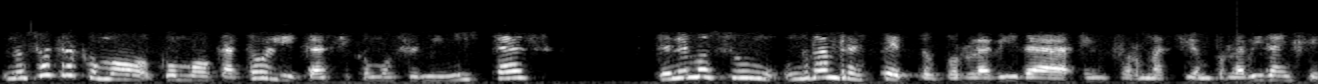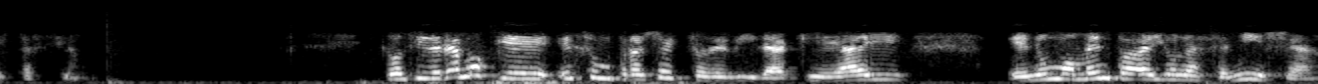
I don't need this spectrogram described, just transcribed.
nosotras como, como católicas y como feministas, tenemos un, un gran respeto por la vida en formación, por la vida en gestación. Consideramos que es un proyecto de vida, que hay, en un momento hay una semilla,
